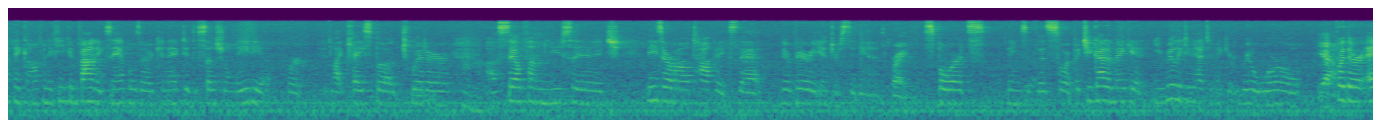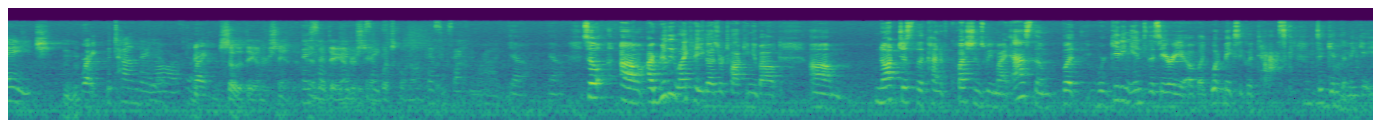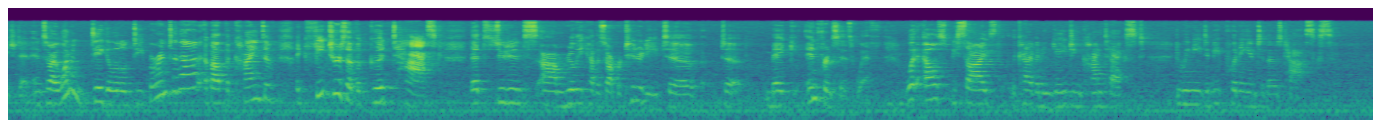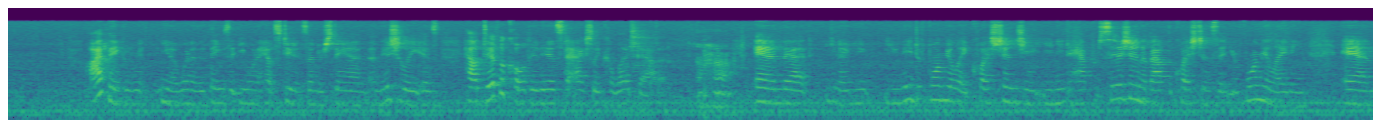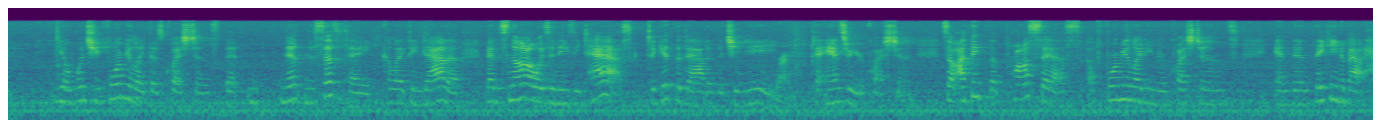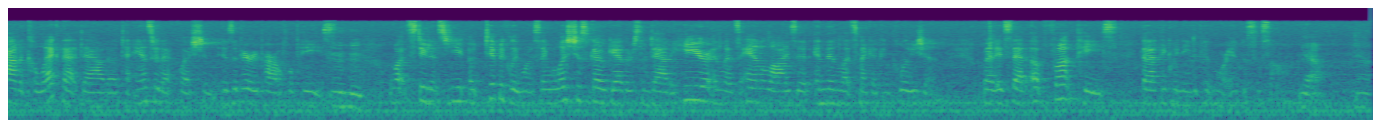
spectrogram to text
I think often if you can find examples that are connected to social media, for like Facebook, Twitter, uh, cell phone usage, these are all topics that they're very interested in. Right. Sports, things of this sort. But you got to make it. You really do have to make it real world Yeah. for their age, Mhm. Right. the time they are. Right. So that they understand it, They and said- that they they- understand they- what's going on. That's exactly right. Yeah. Yeah. So um, I really like how you guys are talking about um, not just the kind of questions we might ask them, but we're getting into this area of like what makes a good task to get them engaged in. And so I want to dig a little deeper into that about the kinds of like features of a good task that students um, really have this opportunity to to make inferences with. What else besides the kind of an engaging context do we need to be putting into those tasks? I think you know one of the things that you want to help students understand initially is how difficult it is to actually collect data. Uh-huh. and that you know you you need to formulate questions you you need to have precision about the questions that you're formulating and you know once you formulate those questions that ne- necessitate collecting data that it's not always an easy task to get the data that you need Right. to answer your question. So I think the process of formulating their questions and then thinking about how to collect that data to answer that question is a very powerful piece. Mm-hmm. What students uh, typically want to say, well, let's just go gather some data here and let's analyze it and then let's make a conclusion. But it's that upfront piece that I think we need to put more emphasis on. Yeah, yeah.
